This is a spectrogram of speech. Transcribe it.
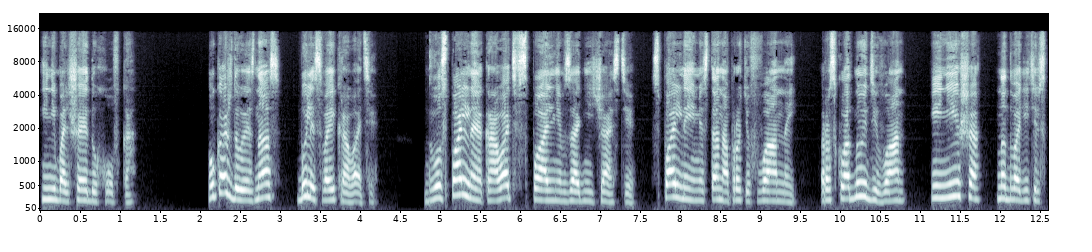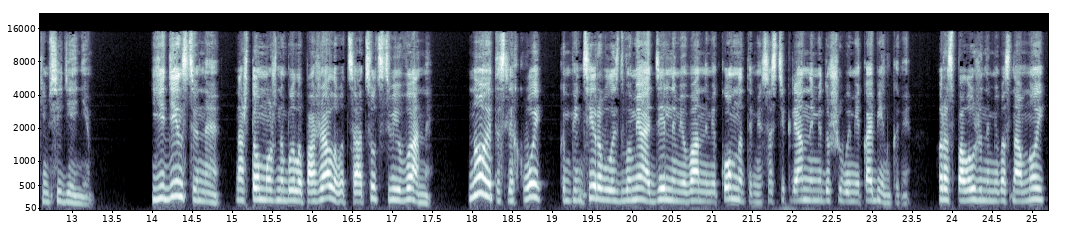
и небольшая духовка. У каждого из нас были свои кровати. Двуспальная кровать в спальне в задней части, спальные места напротив ванной, раскладной диван и ниша над водительским сиденьем. Единственное, на что можно было пожаловаться, отсутствие ванны, но это с лихвой компенсировалось двумя отдельными ванными комнатами со стеклянными душевыми кабинками – расположенными в основной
